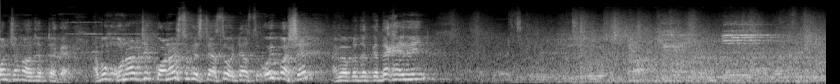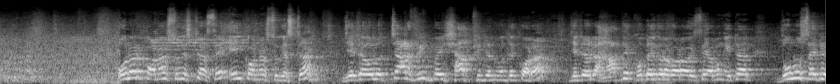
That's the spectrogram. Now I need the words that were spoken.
পঞ্চান্ন হাজার টাকায়। এবং ওনার যে কর্নার সুকেসটা আছে, ওইটা আছে ওই পাশে, আমি আপনাদেরকে দেখাই দিই। ওনার কর্নার সুকেসটা আছে, এই কর্নার সুকেসটা যেটা হলো চার ফিট বাই সাত ফিটের মধ্যে করা, যেটা হলো হাতে খোদাই করে করা হয়েছে এবং এটার দোনো সাইডে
